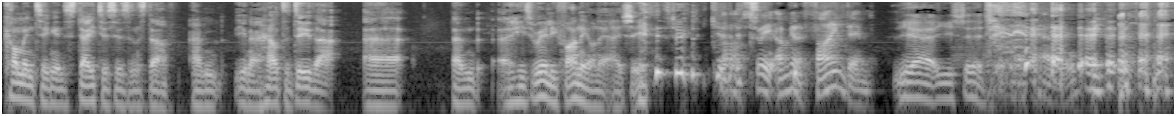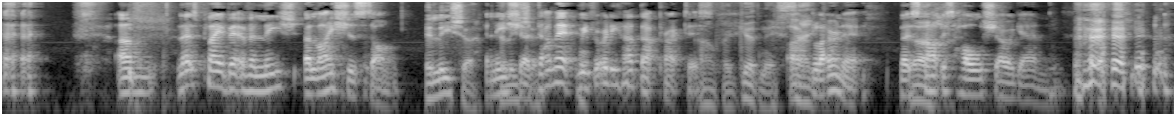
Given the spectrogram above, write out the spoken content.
commenting in statuses and stuff, and you know how to do that. Uh, and uh, he's really funny on it. Actually, it's really good. oh sweet. I'm going to find him. Yeah, you should. Um, let's play a bit of Elisha, Elisha's song. Elisha, Elisha, Damn it, we've already had that practice. Oh, for goodness I've sake. blown it. Let's start this whole show again.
